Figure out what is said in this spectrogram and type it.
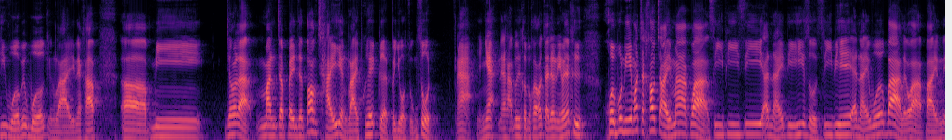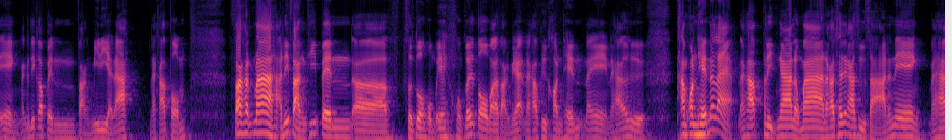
ที่ work ไม่ work อย่างไรนะครับมีเรียกว่าแหละมันจะเป็นจะต้องใช้อย่างไรเพื่อให้เกิดประโยชน์สูงสุดอะอย่างเงี้ยนะครับคือคนเข้าใจเรื่องนี้ก็คือ คนพวกนี้มักจะเข้าใจมากว่า CPC อันไหนดีที่สุด CPA อันไหน work บ้างอะไรว่าไปนั่นเองนั่นก็นี่ก็เป็นฝั่งมีเดียนะนะครับผม ฝั่งถัดมา อันนี้ฝั่งที่เป็นส่วนตัวของผมเอง ผมก็จะโตมาฝั่งนี้นะครับ คือคอนเทนต์นั่นเองนะฮะก็คือทำคอนเทนต์นั่นแหละนะครับ ผลิตงานออกมานะครับ ใช้ในการสื่อสารนั่นเองนะฮะ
